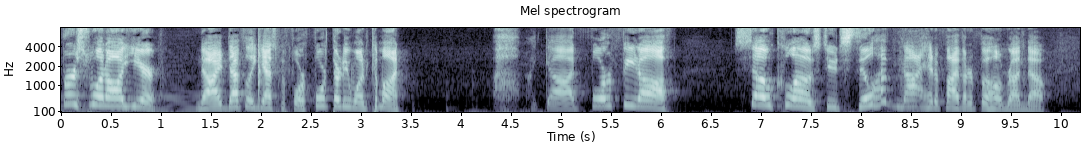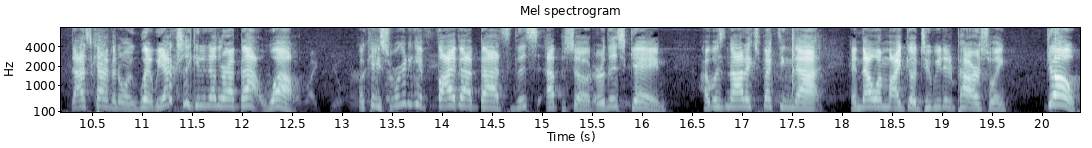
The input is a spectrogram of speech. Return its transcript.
First one all year. No, I definitely guessed before. 431. Come on. Oh, my God. Four feet off. So close, dude. Still have not hit a 500-foot home run, though. That's kind of annoying. Wait, we actually get another at-bat. Wow. Okay, so we're going to get five at-bats this episode, or this game. I was not expecting that. And that one might go too. We did a power swing. Go!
